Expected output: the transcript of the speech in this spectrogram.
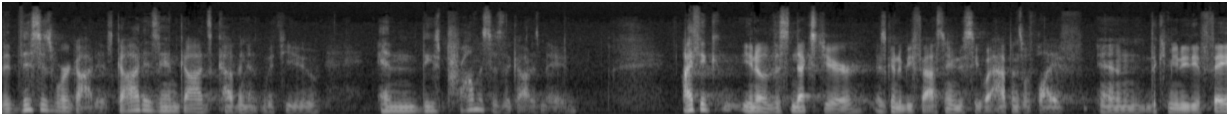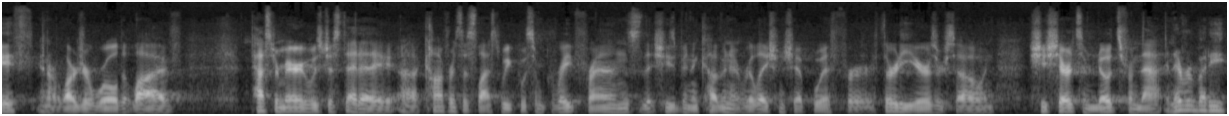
That this is where God is. God is in God's covenant with you and these promises that God has made. I think, you know, this next year is going to be fascinating to see what happens with life in the community of faith, in our larger world at Live Pastor Mary was just at a uh, conference this last week with some great friends that she's been in covenant relationship with for 30 years or so. And she shared some notes from that. And everybody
